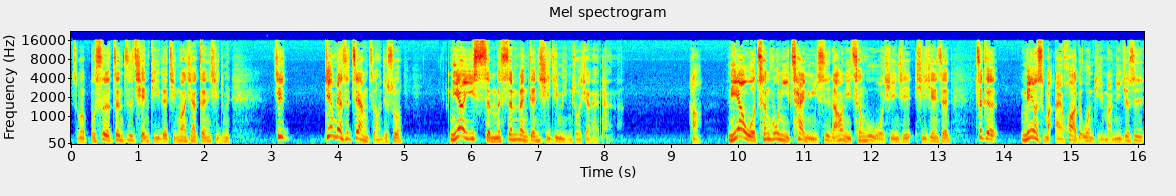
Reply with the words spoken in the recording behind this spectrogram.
什么不设政治前提的情况下跟习近平，其实听没有是这样子哦，就说你要以什么身份跟习近平坐下来谈呢？好，你要我称呼你蔡女士，然后你称呼我习习习先生，这个没有什么矮化的问题嘛？你就是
